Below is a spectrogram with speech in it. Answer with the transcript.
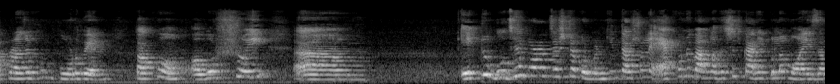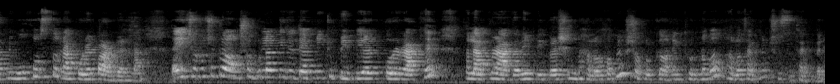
আপনারা যখন পড়বেন, তখন অবশ্যই একটু বুঝে পড়ার চেষ্টা করবেন। কিন্তু আসলে বাংলাদেশের কারিকুলাম ওয়াইজ আপনি মুখস্থ না করে পারবেন না। তাই এই ছোট ছোট অংশগুলোকে যদি আপনি একটু প্রিপেয়ার করে রাখেন, তাহলে আপনার আগামী প্রিপারেশন ভালো হবে। সকলকে অনেক ধন্যবাদ। ভালো থাকবেন, সুস্থ থাকবেন।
